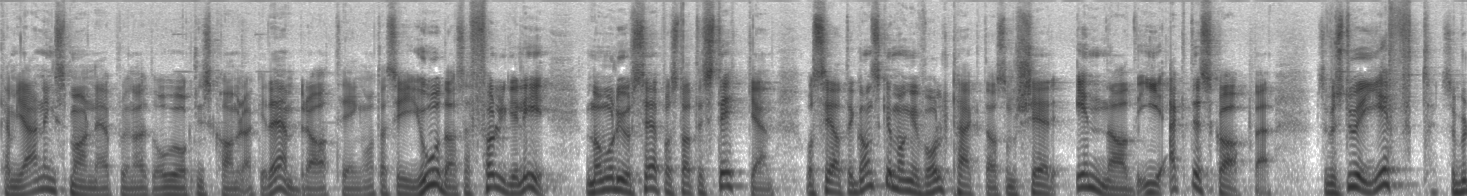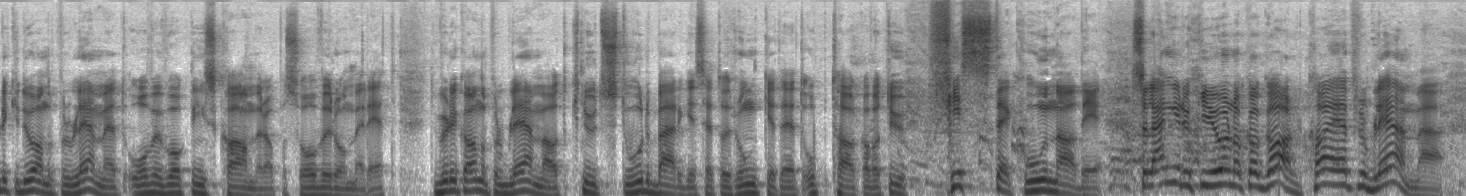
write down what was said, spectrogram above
hvem gjerningsmannen er pga. et overvåkningskamera? ikke det er en bra ting? Måtte jeg si, jo da, selvfølgelig. Men da må du jo se på statistikken og se at det er ganske mange voldtekter som skjer innad i ekteskapet. Så hvis du er gift, så burde ikke du ha noe problem med et overvåkningskamera på soverommet ditt. Du burde ikke ha noe problem med at Knut Storberget sitter og runker til et opptak av at du fister kona di. Så lenge du ikke gjør noe galt, hva er problemet?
